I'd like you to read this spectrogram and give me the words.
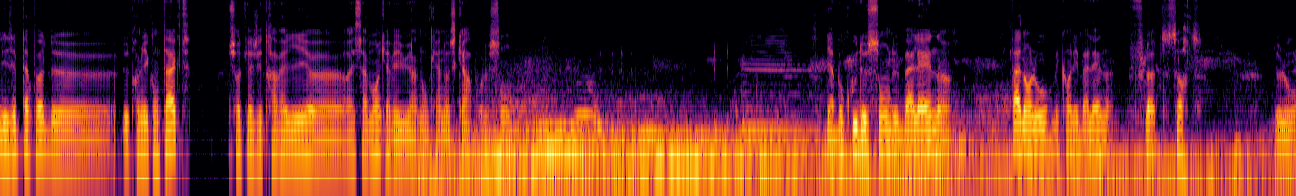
les heptapodes de, de Premier Contact, sur lequel j'ai travaillé euh, récemment, qui avait eu donc un Oscar pour le son. Il y a beaucoup de sons de baleines, pas dans l'eau, mais quand les baleines flottent, sortent de l'eau.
